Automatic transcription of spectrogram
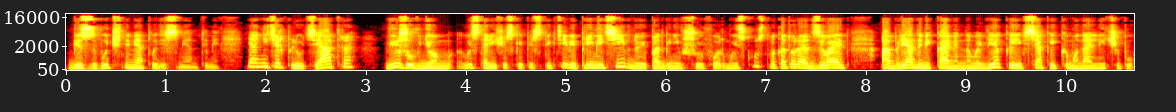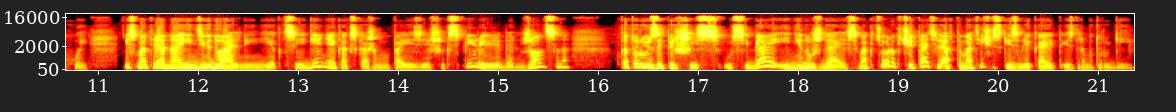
беззвучными аплодисментами. Я не терплю театра, вижу в нем в исторической перспективе примитивную и подгнившую форму искусства, которая отзывает обрядами каменного века и всякой коммунальной чепухой. Несмотря на индивидуальные инъекции гения, как, скажем, поэзия Шекспира или Бен Джонсона, которую, запершись у себя и не нуждаясь в актерах, читатель автоматически извлекает из драматургии.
